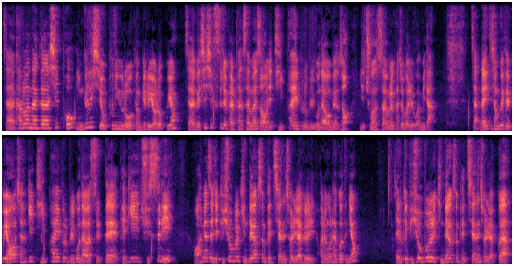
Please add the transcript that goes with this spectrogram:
자, 카루아나가 C4 English Opening으로 경기를 열었고요. 자, 그 C6를 발판 삼아서 이제 D5로 밀고 나오면서 이제 중앙 싸움을 가져가려고 합니다. 자, 나이트 전개되고요. 자, 흑이 D5로 밀고 나왔을 때 백이 G3 어, 하면서 이제 비숍을 긴대각선 배치하는 전략을 활용을 하거든요. 자, 이렇게 비숍을 긴대각선 배치하는 전략과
